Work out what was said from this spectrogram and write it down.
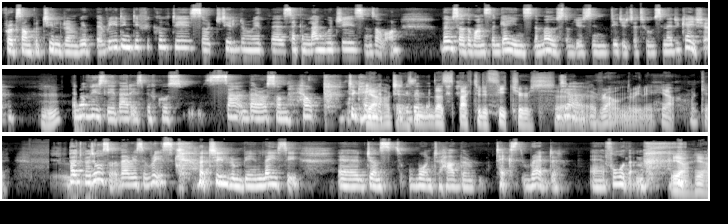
for example children with reading difficulties or children with second languages and so on those are the ones that gains the most of using digital tools in education Mm-hmm. And obviously, that is because some, there are some help to gain. Yeah, okay. So that's back to the features uh, yeah. around, really. Yeah, okay. But but also there is a risk that children being lazy uh, just want to have the text read uh, for them. Yeah, yeah.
